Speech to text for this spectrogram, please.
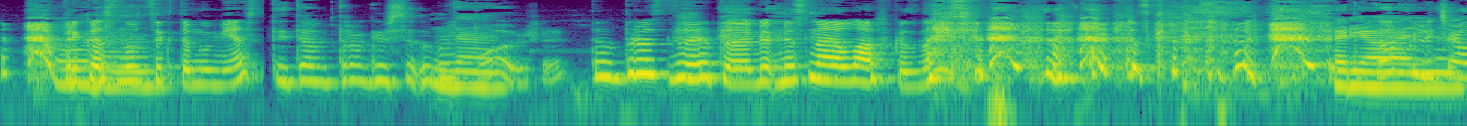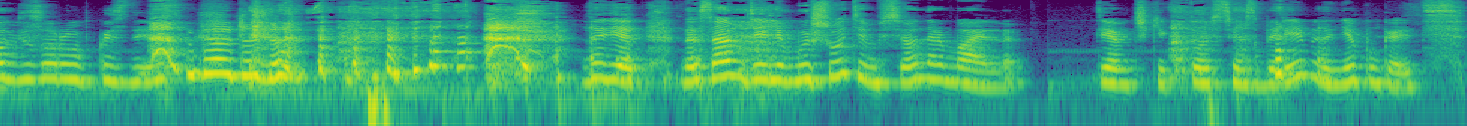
О, прикоснуться да. к тому месту. Ты там трогаешься, думаешь, Да. боже. Там просто это мясная лавка, знаете. Кто Реально. включал мясорубку здесь? Да, да, да. Да нет, на самом деле мы шутим, все нормально. Девочки, кто сейчас беременна, не пугайтесь.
